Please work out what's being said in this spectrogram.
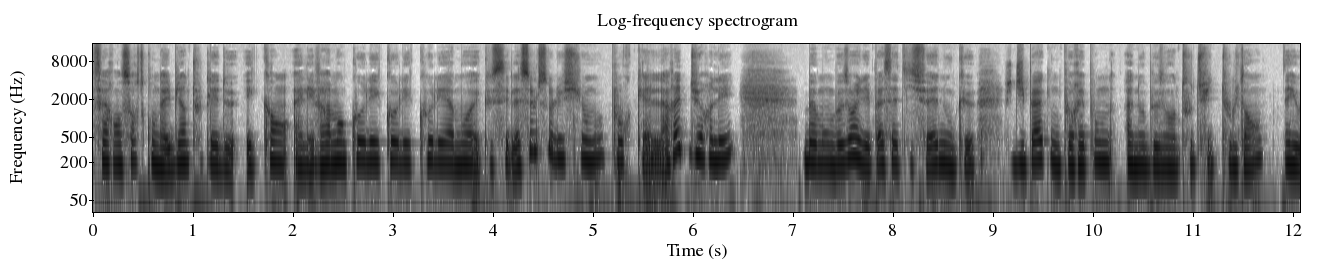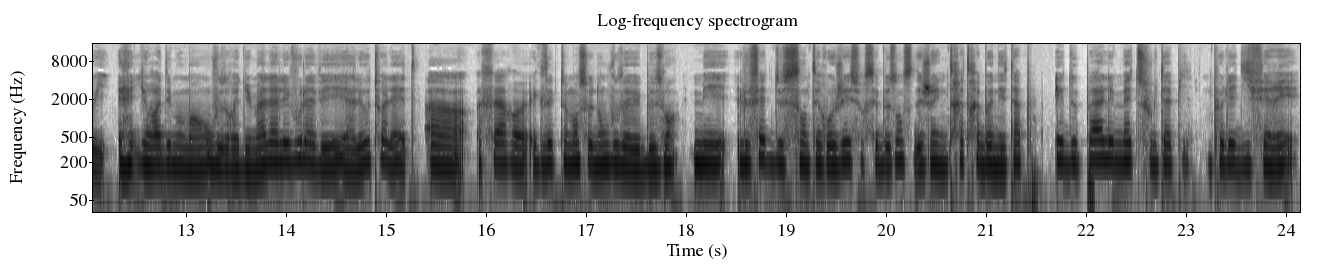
faire en sorte qu'on aille bien toutes les deux. Et quand elle est vraiment collée, collée, collée à moi et que c'est la seule solution pour qu'elle arrête d'hurler, bah, mon besoin il est pas satisfait. Donc euh, je dis pas qu'on peut répondre à nos besoins tout de suite, tout le temps. Et oui, il y aura des moments où vous aurez du mal à aller vous laver, à aller aux toilettes, à faire euh, exactement ce dont vous avez besoin. Mais le fait de s'interroger sur ces besoins, c'est déjà une très très bonne étape. Et de pas les mettre sous le tapis. On peut les différer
